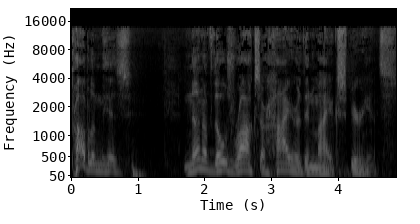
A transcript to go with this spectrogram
Problem is, none of those rocks are higher than my experience.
